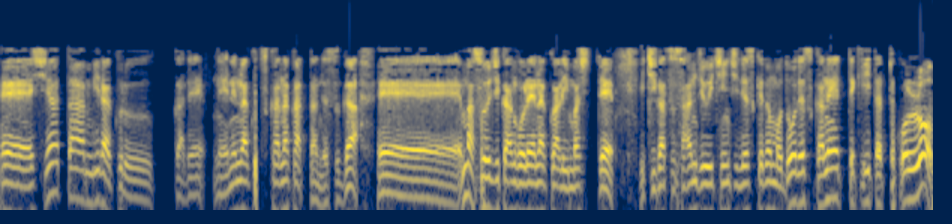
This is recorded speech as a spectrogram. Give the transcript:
えー、シアターミラクルかで、ね、連絡つかなかったんですが、えー、まあ、数時間後連絡ありまして、1月31日ですけども、どうですかねって聞いたところ、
